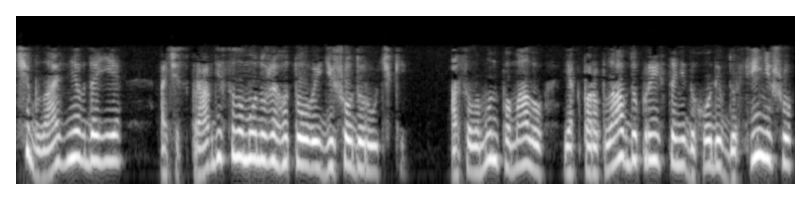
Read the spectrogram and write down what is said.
чи блазня вдає, а чи справді Соломон уже готовий дійшов до ручки. А Соломон помалу, як пароплав до пристані, доходив до фінішу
